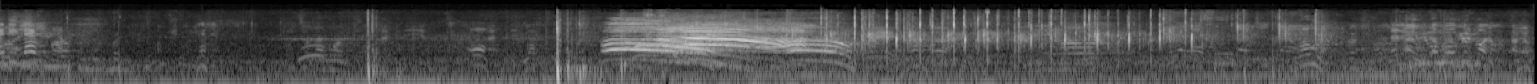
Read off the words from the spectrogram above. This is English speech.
Eddie left.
